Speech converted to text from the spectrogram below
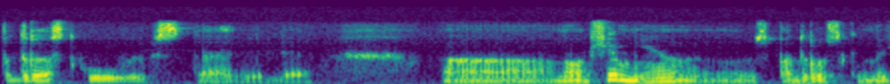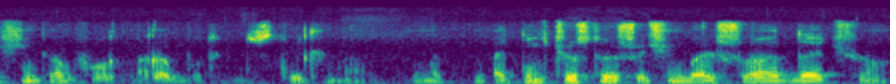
подростковые вставили. А, Но вообще мне с подростками очень комфортно работать, действительно. От них чувствуешь очень большую отдачу.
